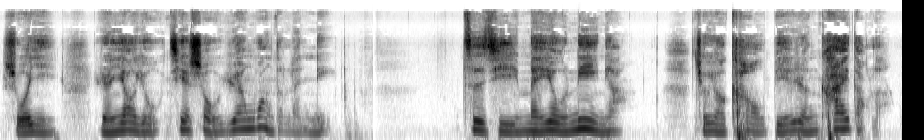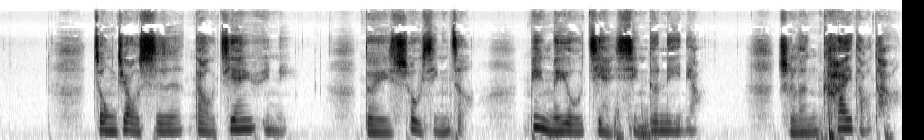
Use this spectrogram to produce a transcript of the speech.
所以，人要有接受冤枉的能力。自己没有力量，就要靠别人开导了。宗教师到监狱里，对受刑者，并没有减刑的力量。只能开导他，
